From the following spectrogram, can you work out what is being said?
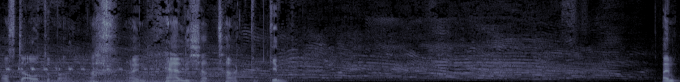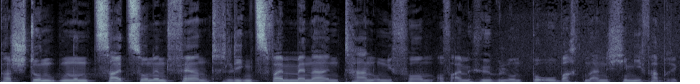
auf der Autobahn. Ach, ein herrlicher Tag beginnt. Ein paar Stunden und Zeitzonen entfernt liegen zwei Männer in Tarnuniform auf einem Hügel und beobachten eine Chemiefabrik.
